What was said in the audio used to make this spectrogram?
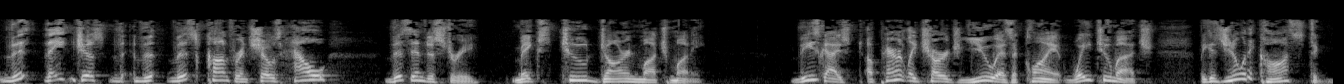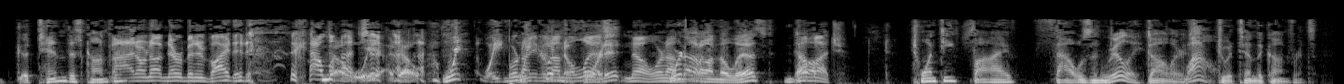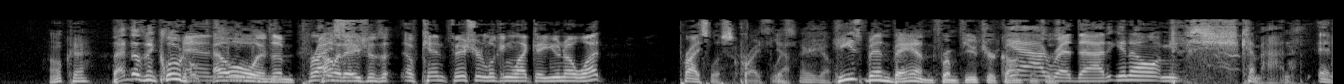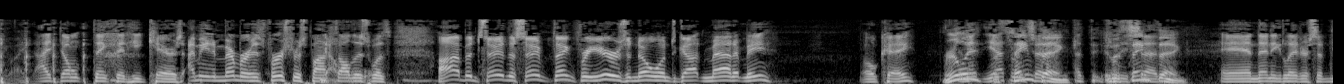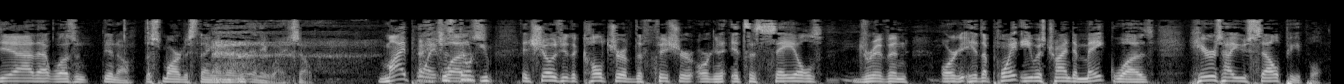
this they just th- th- this conference shows how this industry makes too darn much money. These guys apparently charge you as a client way too much because you know what it costs to attend this conference? I don't know. I've never been invited. How No, much? we, no, we, we, We're not we even on the list. It. No, we're not We're not on the list. How much? Twenty-five thousand Really? dollars. Wow. to attend the conference. Okay. That doesn't include And hotel and the price accommodations. of Ken Fisher looking like a you know what? Priceless. Priceless. Yeah, there you go. He's been banned from future conferences. Yeah, I read that. You know, I mean, come on. Anyway, I don't think that he cares. I mean, remember his first response to all this was, I've been saying the same thing for years and no one's gotten mad at me. Okay. Really? Then- yeah, the that's what he same thing. The same said. thing. And then he later said, yeah, that wasn't, you know, the smartest thing. anyway, so. My point just was, you- it shows you the culture of the Fisher organ. It's a sales driven organ. The point he was trying to make was, here's how you sell people.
